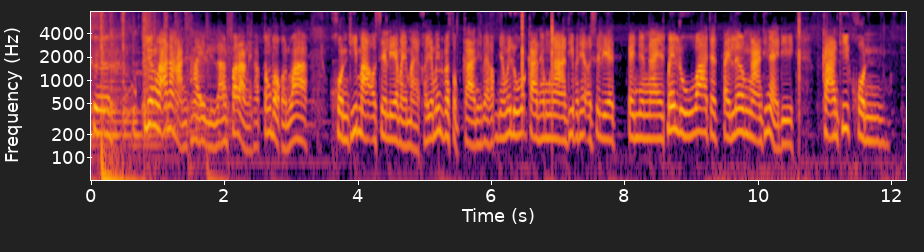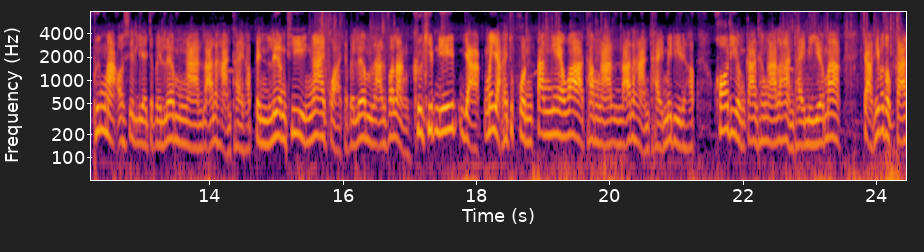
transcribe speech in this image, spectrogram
คือเรื่องร้านอาหารไทยหรือร้านฝรั่งเนะครับต้องบอกก่อนว่า คนที่มาออสเตรเลียใหม่ๆเขายังไม่มีประสบการณ์ใช่ไหมครับยังไม่รู้ว่าการทำงานที่ประเทศออสเตรเลียเป็นยังไงไม่รู้ว่าจะไปเริ่มงานที่ไหนดี การที่คนเพิ่งมาออสเตรเลียจะไปเริ่มงานร้านอาหารไทยครับเป็นเรื่องที่ง่ายกว่าจะไปเริ่มร้านฝรั่ง คือคลิปนี้อยากไม่อยากให้ทุกคนตั้งแง่ว่าทำงานร้านอาหารไทยไม่ดีนะครับ ข้อดีของการทำงานร้านอาหารไทยมีเยอะมาก จากที่ประสบการณ์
